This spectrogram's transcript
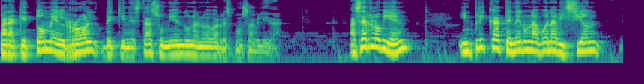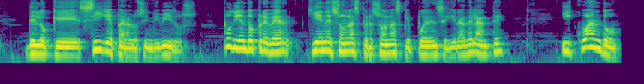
para que tome el rol de quien está asumiendo una nueva responsabilidad. Hacerlo bien implica tener una buena visión de lo que sigue para los individuos, pudiendo prever quiénes son las personas que pueden seguir adelante y cuándo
